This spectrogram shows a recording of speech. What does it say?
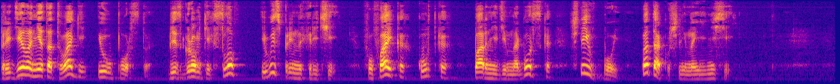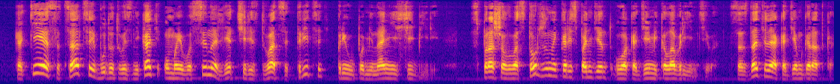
Предела нет отваги и упорства, без громких слов и выспренных речей фуфайках, куртках парни Дивногорска шли в бой, в атаку шли на Енисей. Какие ассоциации будут возникать у моего сына лет через 20-30 при упоминании Сибири? Спрашивал восторженный корреспондент у академика Лаврентьева, создателя Академгородка.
